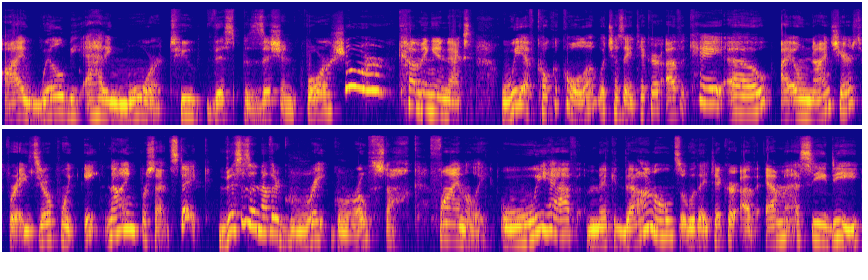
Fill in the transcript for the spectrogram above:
I will be adding more to this position for sure. Coming in next, we have Coca Cola, which has a ticker of KO. I own nine shares for a 0.89% stake. This is another great growth stock. Finally, we have McDonald's with a ticker of MCD.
